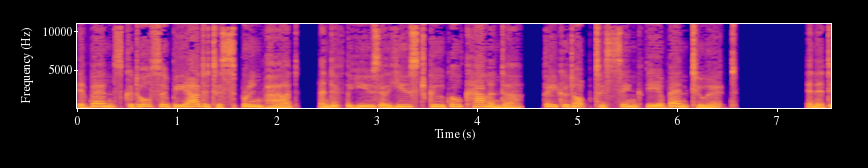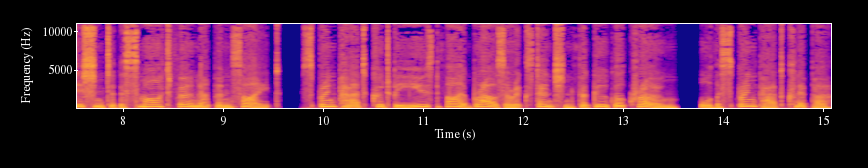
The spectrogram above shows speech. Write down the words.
Events could also be added to SpringPad, and if the user used Google Calendar, they could opt to sync the event to it. In addition to the smartphone app and site, SpringPad could be used via browser extension for Google Chrome, or the SpringPad Clipper,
